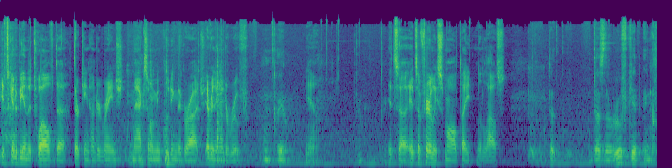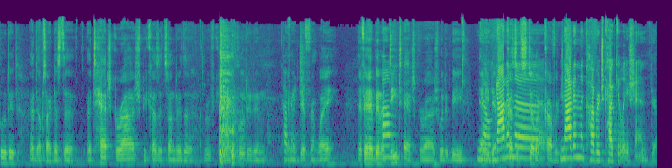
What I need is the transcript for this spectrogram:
it's gonna be in the twelve to thirteen hundred range maximum, including the garage, everything under roof. Mm, Yeah. Yeah. It's a, it's a fairly small, tight little house. Do- Does the roof get included, uh, I'm sorry, does the attached garage, because it's under the roof, get included in, in a Coverage. different way? If it had been a Um, detached garage, would it be any No, different? not in Because it's still a the, coverage. not in the coverage calculation. Yeah.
